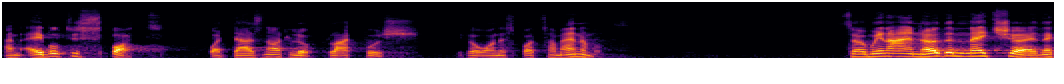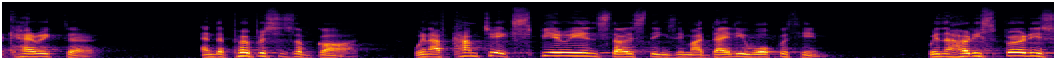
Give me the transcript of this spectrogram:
I'm able to spot what does not look like bush if I want to spot some animals. So when I know the nature and the character and the purposes of God, when I've come to experience those things in my daily walk with Him, when the Holy Spirit is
